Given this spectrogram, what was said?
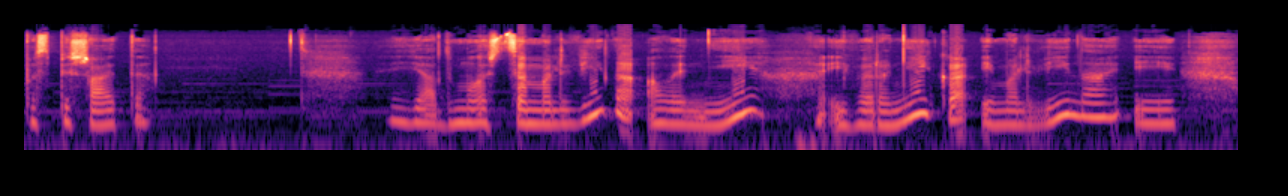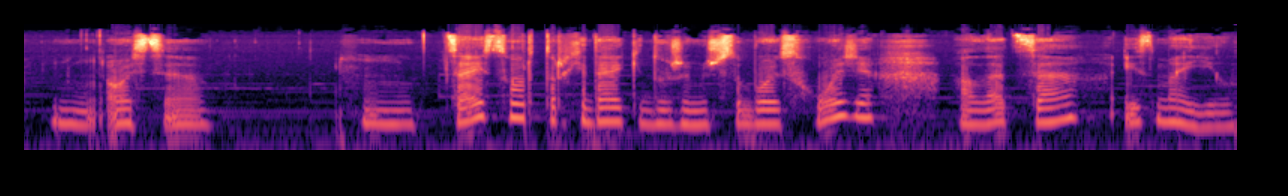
Поспішайте. Я думала, що це Мальвіна, але ні. І Вероніка, і Мальвіна, і ось е, цей сорт орхідейки дуже між собою схожі, але це Ізмаїл.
